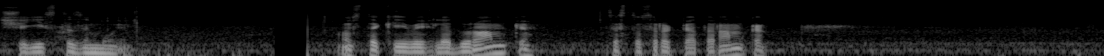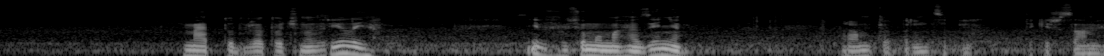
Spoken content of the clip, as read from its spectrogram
що їсти зимою. Ось такий вигляд у рамки. Це 145 рамка. Мед тут вже точно зрілий. І в цьому магазині рамки, в принципі, такі ж самі.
